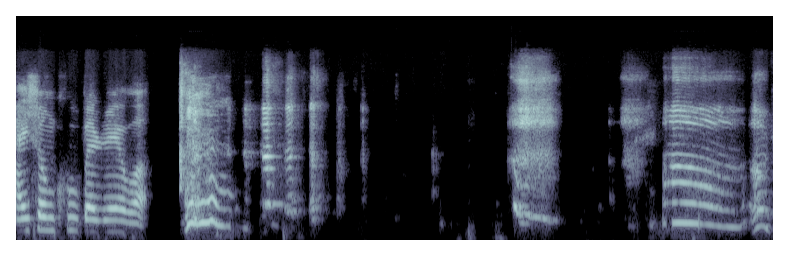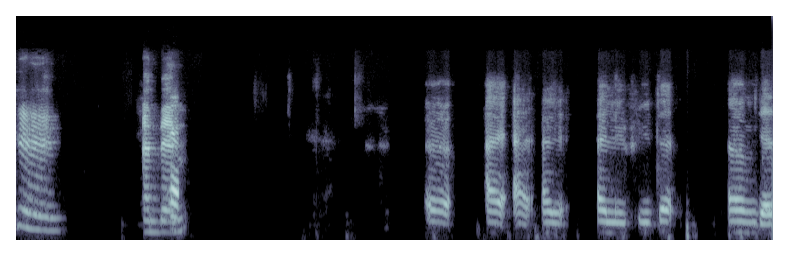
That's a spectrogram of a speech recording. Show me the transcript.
ไอ้ส่งครูไปเร็วอ่ะ Oh, okay. And then uh, I, I, I, I repeated um the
